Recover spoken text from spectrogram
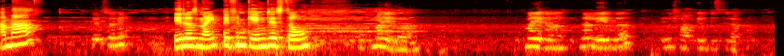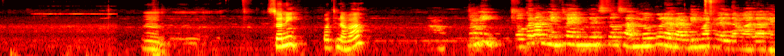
అమ్మా? ఈరోజు నైట్ టిఫిన్కి ఏం చేస్తావు? ఉప్మా చేద్దాం అనుకుంటున్నా. ఉప్మా చేద్దాం అనుకుంటున్నా. లేదుగా వెళ్ళి షాప్కి వెళ్ళి తీసుకురా. సోనీ పోతున్నావా? మమ్మీ ఒకదాని ఇంట్లో ఏం చేస్తావు? సార్ నువ్వు కూడా రా డిమార్ట్ వెళ్దాం అలానే.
